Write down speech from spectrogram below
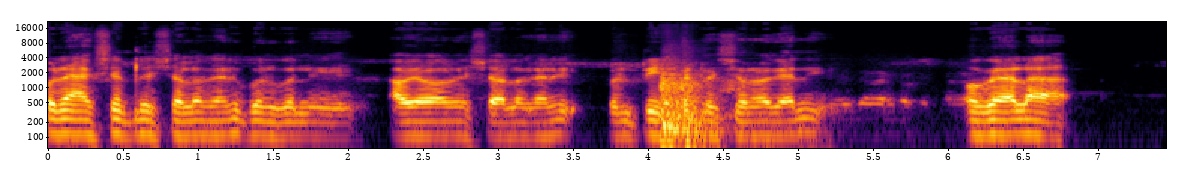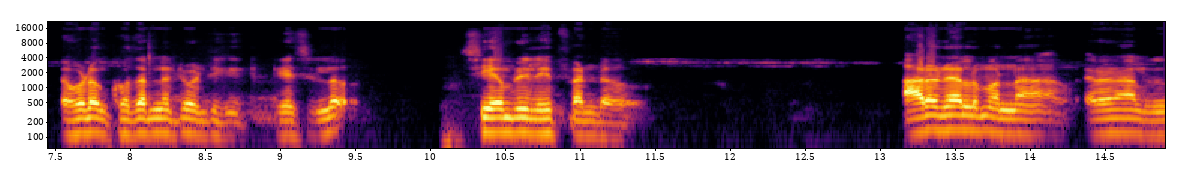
కొన్ని యాక్సిడెంట్ల విషయాల్లో కానీ కొన్ని కొన్ని అవయవాల విషయాల్లో కానీ కొన్ని ట్రీట్మెంట్ విషయంలో కానీ ఒకవేళ ఇవ్వడం కుదరినటువంటి కేసుల్లో సీఎం రిలీఫ్ ఫండ్ ఆరో నెలలు మొన్న ఇరవై నాలుగు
